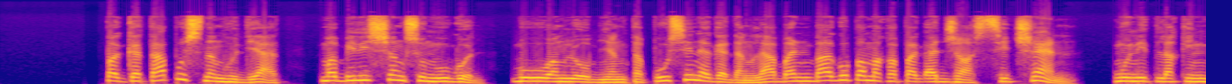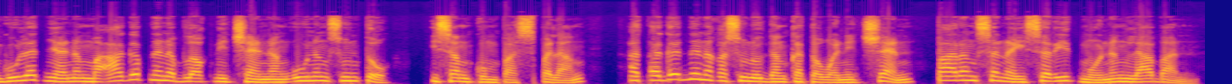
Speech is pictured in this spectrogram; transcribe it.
Pagkatapos ng hudyat, mabilis siyang sumugod, buo ang loob niyang tapusin agad ang laban bago pa makapag-adjust si Chen, ngunit laking gulat niya nang maagap na nablock ni Chen ang unang suntok, isang kumpas pa lang, at agad na nakasunod ang katawan ni Chen, parang sanay sa ritmo ng laban.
